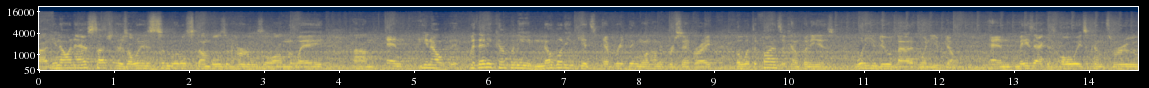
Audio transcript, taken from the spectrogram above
Uh, you know, and as such, there's always some little stumbles and hurdles along the way. Um, and you know, with any company, nobody gets everything 100% right. But what defines a company is what do you do about it when you don't. And Mazak has always come through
